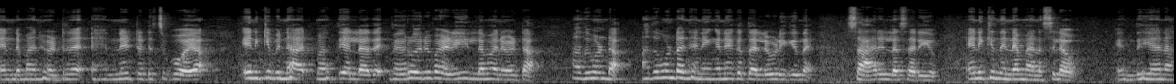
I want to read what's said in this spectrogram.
എന്റെ മനുവേട്ടനെ എന്നെ ഇട്ടിടിച്ച് പോയാൽ എനിക്ക് പിന്നെ ആത്മഹത്യ അല്ലാതെ വേറെ ഒരു വഴിയില്ല മനുവേട്ട. അതുകൊണ്ടാ അതുകൊണ്ടാണ് ഞാൻ ഇങ്ങനെയൊക്കെ തല്ലുപിടിക്കുന്നത് സാരില്ല സരിയോ എനിക്ക് നിന്നെ മനസ്സിലാവും. എന്ത് ചെയ്യാനാ?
